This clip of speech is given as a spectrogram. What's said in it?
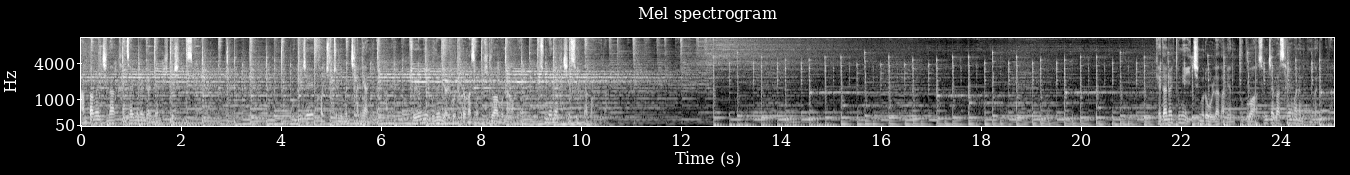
안방을 지나 간살문을 열면 기도실이 있습니다. 오늘제의 건축주님은 잠이 안 드는 밤에 조용히 문을 열고 들어가서 기도하고 나오면 숙면을 하실 수 있다고 합니다. 계단을 통해 2층으로 올라가면 부부와 손자가 사용하는 공간입니다.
